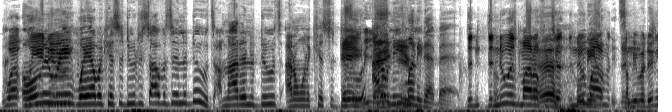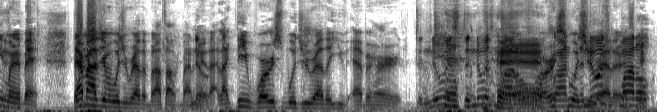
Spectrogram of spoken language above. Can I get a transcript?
What only re- way I would kiss a dude is if I was in the dudes. I'm not in the dudes. I don't want to kiss a dude. Hey, I don't need you. money that bad. The, the newest model for Uh, the who new needs- model. some people do need money back. That reminds me of a Would You Rather, but I'll talk about it. No. later. Like, like the worst Would You Rather you've ever heard. The newest, the newest model. Yeah. Worst would the you newest rather. model.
